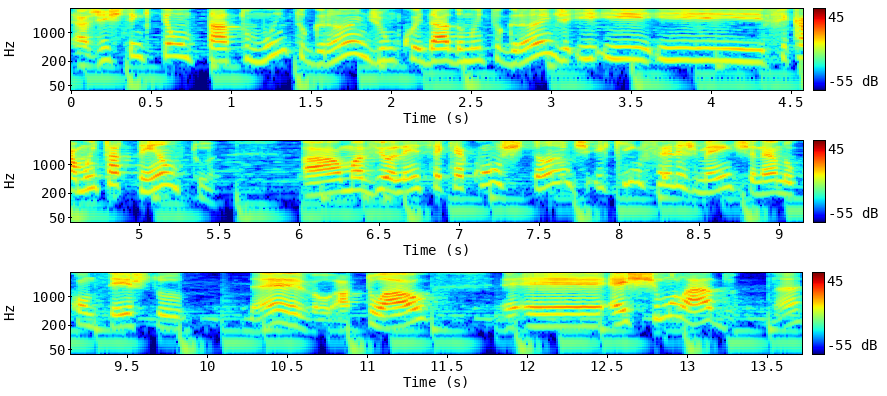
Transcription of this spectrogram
a gente tem que ter um tato muito grande, um cuidado muito grande e, e- e ficar muito atento a uma violência que é constante e que, infelizmente, né, no contexto né, atual, é, é- é estimulado. Né?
